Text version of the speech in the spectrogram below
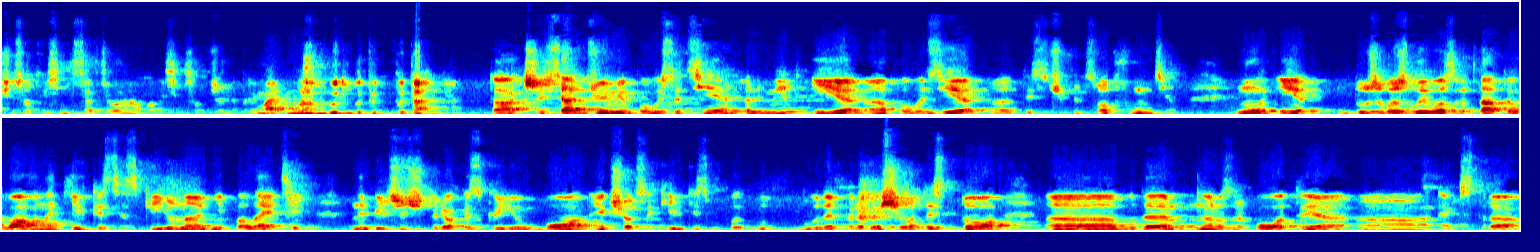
680 кг. Вони 700 вже не приймають. Може бути питання. Так, 60 дюймів по висоті ліміт і е, по вазі е, 1500 фунтів. Ну і дуже важливо звертати увагу на кількість SKU на одній палеті, не більше 4 SKU, бо якщо ця кількість бу- бу- буде перевищуватись, то е, буде розраховувати е, екстра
